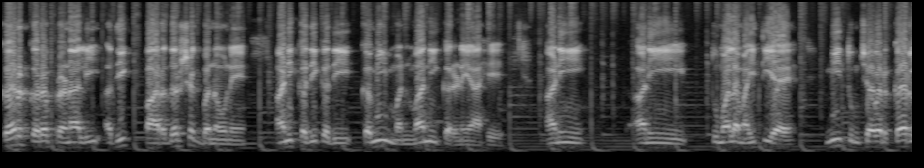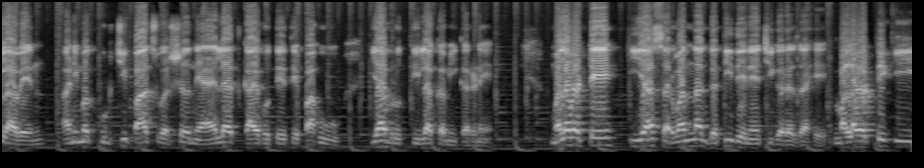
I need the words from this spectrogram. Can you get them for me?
कर कर प्रणाली अधिक पारदर्शक बनवणे आणि कधी कधी कमी मनमानी करणे आहे. आणि आणि तुम्हाला माहिती आहे मी तुमच्यावर कर लावेन आणि मग पुढची पाच वर्ष न्यायालयात काय होते ते पाहू या वृत्तीला कमी करणे. मला वाटते की या सर्वांना गती देण्याची गरज आहे. मला वाटते की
